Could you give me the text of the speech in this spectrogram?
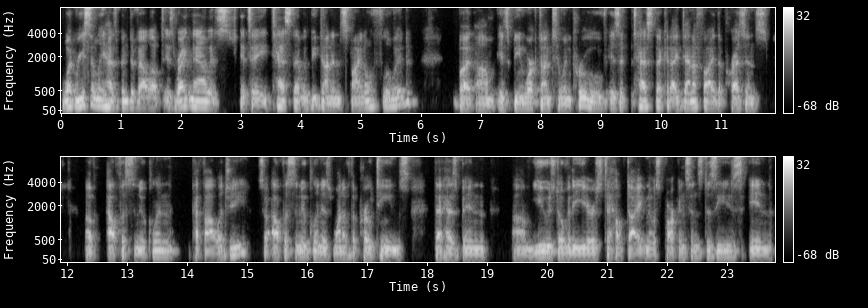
What recently has been developed is right now it's it's a test that would be done in spinal fluid, but um, is being worked on to improve is a test that could identify the presence of alpha synuclein pathology. So alpha synuclein is one of the proteins that has been um, used over the years to help diagnose Parkinson's disease in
